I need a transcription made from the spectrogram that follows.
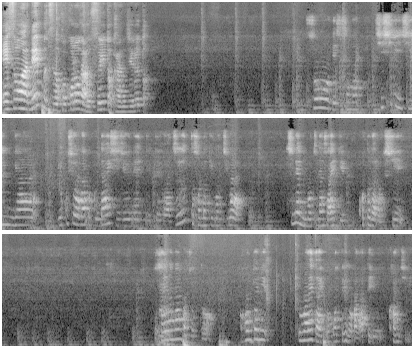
え質問は念仏の心が薄いと感じると。そうです。その死神信用翌小学国第四十年って言ってるからずっとその気持ちを常に持ちなさいっていうことだろうしそれがなんかちょっと本当に生まれたいと思ってるのかなっていう感じ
